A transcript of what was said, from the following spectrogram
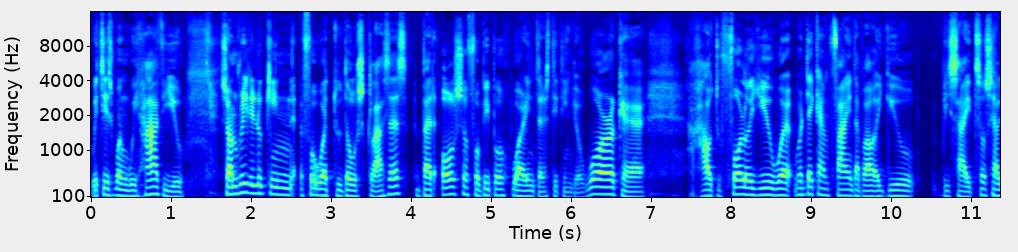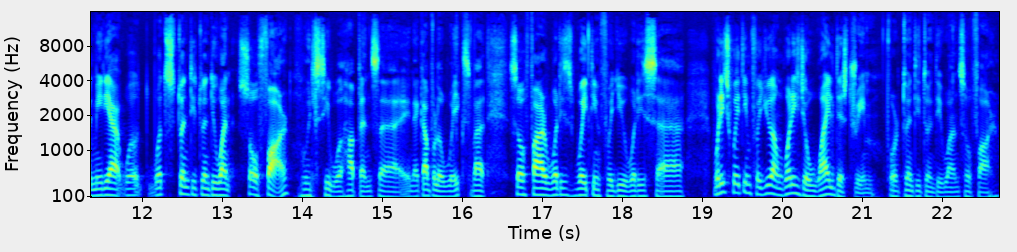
which is when we have you. So I'm really looking forward to those classes, but also for people who are interested in your work, uh, how to follow you, where, where they can find about you besides social media, well, what's 2021 so far? We'll see what happens uh, in a couple of weeks. But so far, what is waiting for you? What is uh, what is waiting for you, and what is your wildest dream for 2021 so far?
